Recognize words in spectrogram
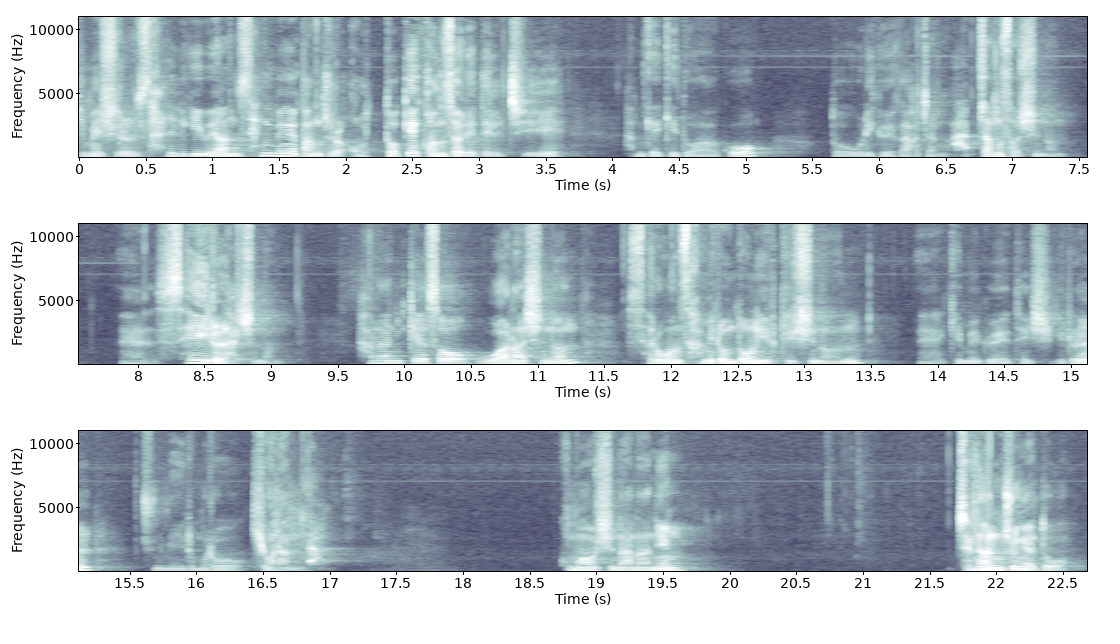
김해 씨를 살리기 위한 생명의 방주를 어떻게 건설해야 될지 함께 기도하고 또 우리 교회가 가장 앞장서시는 예, 새 일을 하시는 하나님께서 원하시는 새로운 3.1 운동을 일으키시는 예, 김해 교회 되시기를 주님의 이름으로 기원합니다. 고마우신 하나님, 재난 중에도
